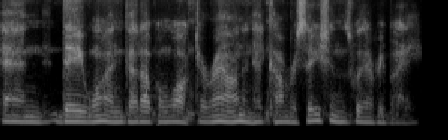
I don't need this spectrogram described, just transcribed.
and day one got up and walked around and had conversations with everybody.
